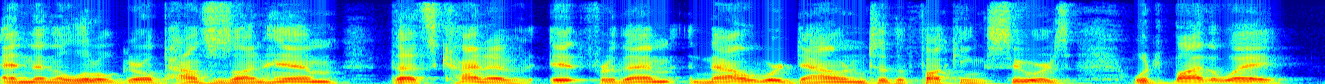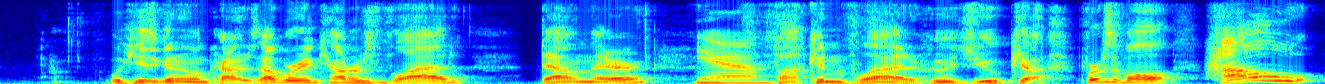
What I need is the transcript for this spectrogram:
and then the little girl pounces on him. That's kind of it for them. Now we're down into the fucking sewers. Which, by the way, he's going to encounter. Is that where he encounters Vlad down there? Yeah. Fucking Vlad, who's you? ca- First of all, how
